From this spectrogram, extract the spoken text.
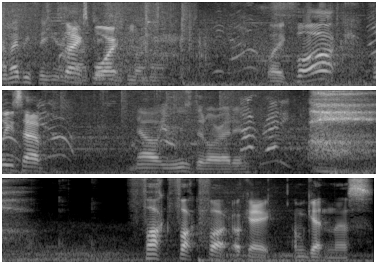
I might be thinking. of Thanks, boy. Like Fuck. Please have. No, you used it already. Fuck, fuck, fuck. Okay, I'm getting this.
